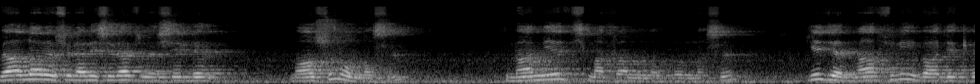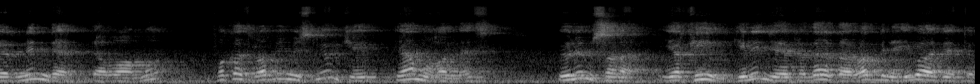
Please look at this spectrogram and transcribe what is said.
Ve Allah Resulü Aleyhisselatü Vesselam masum olması, imamiyet makamında bulunması, gece nafile ibadetlerinin de devamı fakat Rabbimiz diyor ki ya Muhammed ölüm sana yakin gelinceye kadar da Rabbine ibadette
